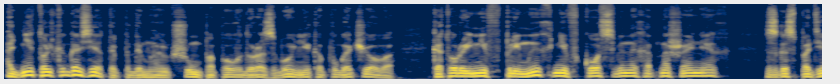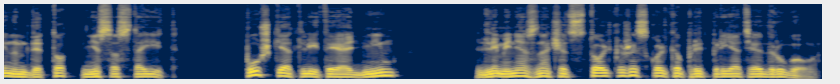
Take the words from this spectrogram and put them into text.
Одни только газеты поднимают шум по поводу разбойника Пугачева, который ни в прямых, ни в косвенных отношениях с господином де Тот не состоит. Пушки, отлитые одним, для меня значат столько же, сколько предприятия другого.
